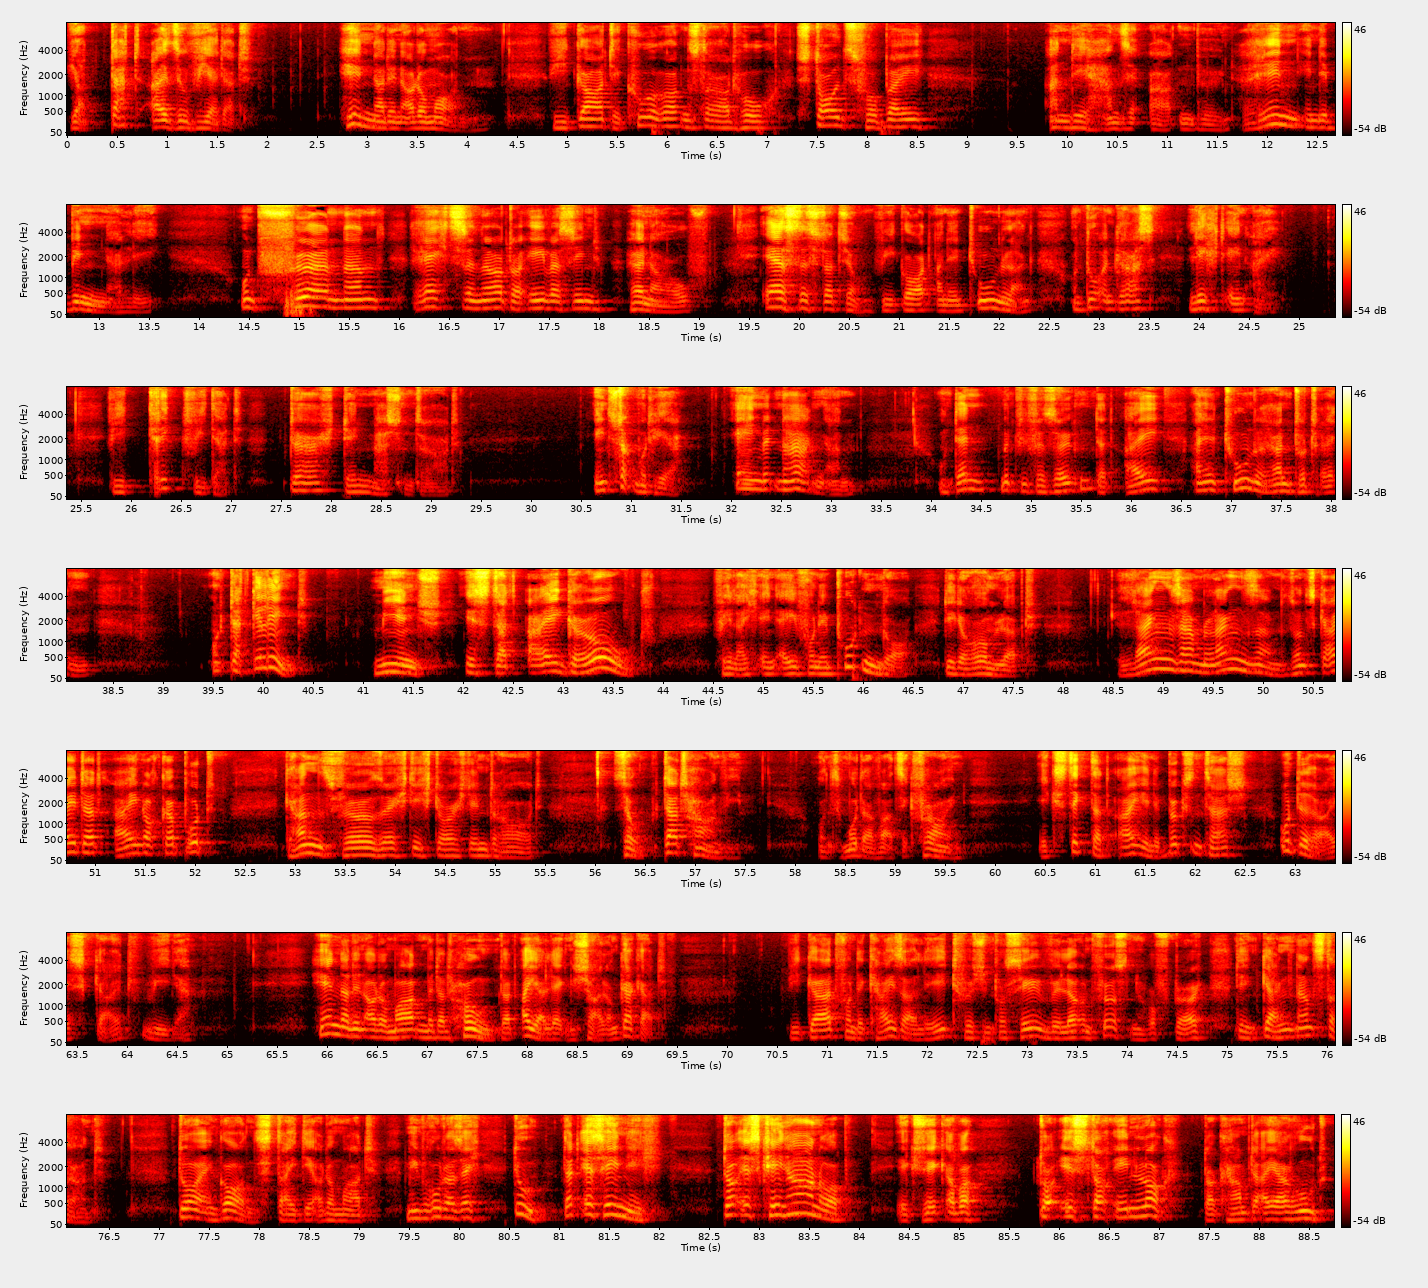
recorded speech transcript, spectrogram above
Ja, dat also wir dat. Hin nach den Automaten. Wie geht die Kurgartenstraat hoch, stolz vorbei an die Hanseatenböen, rin in die Binnenallee und dann rechts in Nord Evers sind Hönnerhof. Erste Station, wie Gott an den Thun lang, und do ein Gras liegt ein Ei. Wie kriegt wie dat durch den Massendraht? Ein Stock mut her, ein mit n Haken an, und dann mit wie versögen dat Ei an den zu trecken. Und dat gelingt. Mensch, ist dat Ei groß vielleicht ein Ei von den Puten da, die da rumlöppt. Langsam, langsam, sonst geht das Ei noch kaputt. Ganz vorsichtig durch den Draht. So, dat haben wir. Uns Mutter ward sich freuen. Ich stick dat Ei in de Büchsentasche und der Reis geht wieder. Hinter den Automaten mit dat Hohn, dat Eierleckenschall und gackert wie geht von der Kaiserallee zwischen Posselvilla und Fürstenhof durch den Gang ans Strand. Da in Gordon steigt der Automat. Mein Bruder sagt, du, dat is he nicht. Da is kein Hahn ob. Ich sag aber, da is doch ein Lok. Da kam der Eierhut.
